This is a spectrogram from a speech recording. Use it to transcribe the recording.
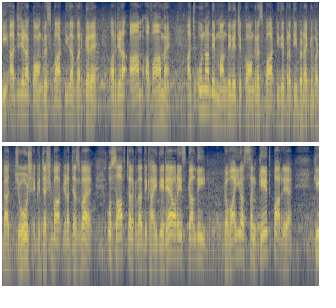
ਕਿ ਅੱਜ ਜਿਹੜਾ ਕਾਂਗਰਸ ਪਾਰਟੀ ਦਾ ਵਰਕਰ ਹੈ ਔਰ ਜਿਹੜਾ ਆਮ ਆਵਾਮ ਹੈ, ਅੱਜ ਉਹਨਾਂ ਦੇ ਮਨ ਦੇ ਵਿੱਚ ਕਾਂਗਰਸ ਪਾਰਟੀ ਦੇ ਪ੍ਰਤੀ ਬੜਾ ਇੱਕ ਵੱਡਾ ਜੋਸ਼, ਇੱਕ ਜਜ਼ਬਾ, ਜਿਹੜਾ ਜਜ਼ਬਾ ਹੈ, ਉਹ ਸਾਫ਼ ਝਲਕਦਾ ਦਿਖਾਈ ਦੇ ਰਿਹਾ ਔਰ ਇਸ ਗੱਲ ਦੀ ਗਵਾਹੀ ਔਰ ਸੰਕੇਤ ਭਰ ਰਿਹਾ ਹੈ ਕਿ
